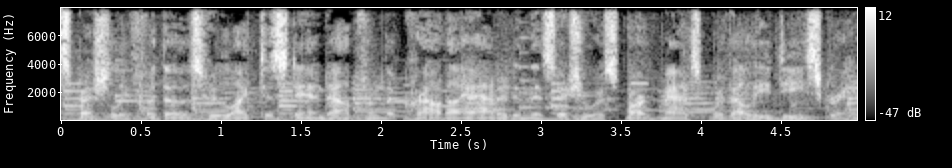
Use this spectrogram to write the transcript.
Especially for those who like to stand out from the crowd I added in this issue a smart mask with LED screen.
